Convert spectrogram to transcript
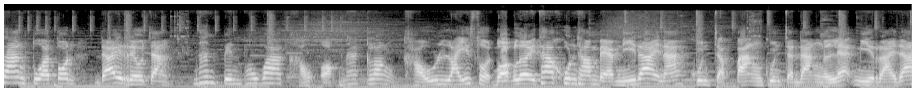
สร้างตัวตนได้เร็วจัง นั่นเป็นเพราะว่าเขาออกหน้ากล้องเขาไลฟ์สดบอกเลย ถ้าคุณทำแบบนี้ได้นะ คุณจะปังคุณจะดังและมีรายได้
